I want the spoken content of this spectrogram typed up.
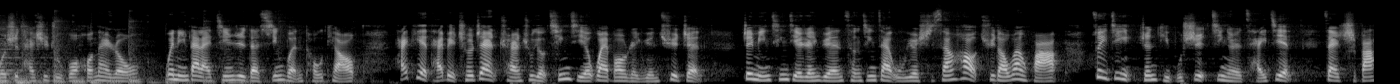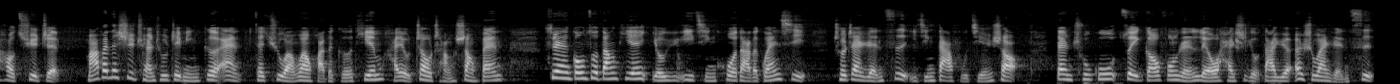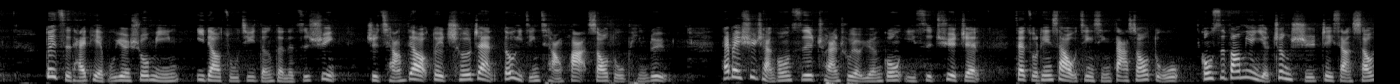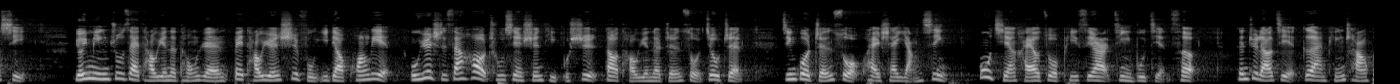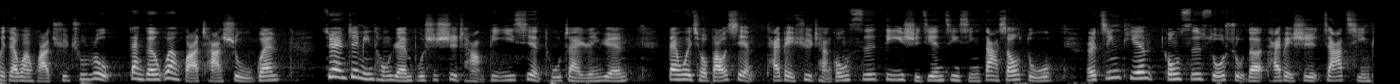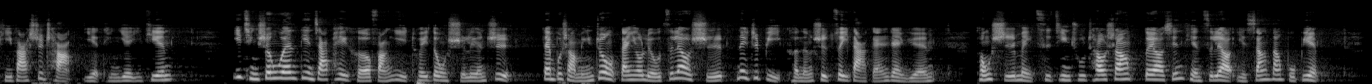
我是台视主播侯乃荣，为您带来今日的新闻头条。台铁台北车站传出有清洁外包人员确诊，这名清洁人员曾经在五月十三号去到万华，最近身体不适，进而裁剪，在十八号确诊。麻烦的是，传出这名个案在去完万华的隔天还有照常上班，虽然工作当天由于疫情扩大的关系，车站人次已经大幅减少，但出估最高峰人流还是有大约二十万人次。对此，台铁不愿说明、易调足迹等等的资讯，只强调对车站都已经强化消毒频率。台北畜产公司传出有员工疑似确诊，在昨天下午进行大消毒，公司方面也证实这项消息。有一名住在桃园的同仁被桃园市府疫调框列，五月十三号出现身体不适，到桃园的诊所就诊，经过诊所快筛阳性，目前还要做 PCR 进一步检测。根据了解，个案平常会在万华区出入，但跟万华茶室无关。虽然这名同仁不是市场第一线屠宰人员，但为求保险，台北畜产公司第一时间进行大消毒。而今天公司所属的台北市家禽批发市场也停业一天。疫情升温，店家配合防疫推动十连制，但不少民众担忧留资料时那支笔可能是最大感染源。同时，每次进出超商都要先填资料，也相当不便。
